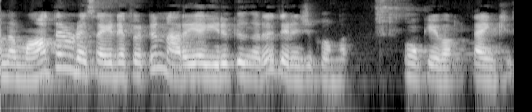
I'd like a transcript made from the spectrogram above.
அந்த மாத்திரையோட சைட் எஃபெக்ட் நிறைய இருக்குங்கிறத தெரிஞ்சுக்கோங்க. ஓகேவா தேங்க்யூ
